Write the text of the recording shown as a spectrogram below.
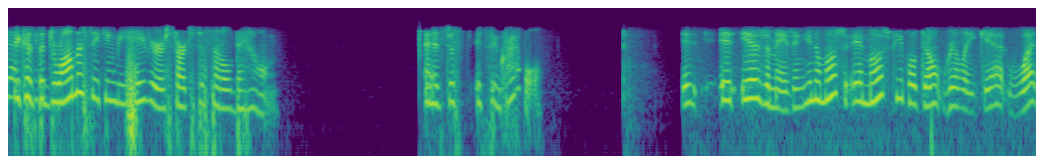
Yeah, Because the drama seeking behavior starts to settle down. And it's just it's incredible. It it is amazing. You know, most and most people don't really get what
